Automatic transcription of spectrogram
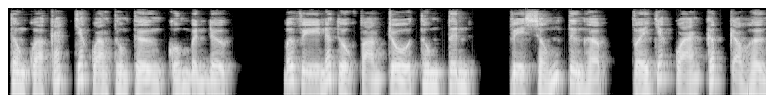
thông qua các giác quan thông thường của mình được, bởi vì nó thuộc phạm trù thông tin vì sống tương hợp với giác quan cấp cao hơn.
